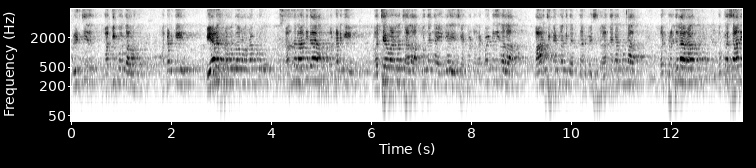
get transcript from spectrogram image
బ్రిడ్జి తగ్గిపోతా ఉంది. అక్కడికి బీఆర్ఎస్ ప్రభుత్వంలో ఉన్నప్పుడు వందలాదిగా అక్కడికి వచ్చేవాళ్ళు చాలా అద్భుతంగా ఎంజాయ్ చేసేటువంటి అటువంటిది ఇవాళ కారు చీకట్లోకి దాన్ని కనిపిస్తుంది అంతేకాకుండా మరి ప్రజలారా ఒక్కసారి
